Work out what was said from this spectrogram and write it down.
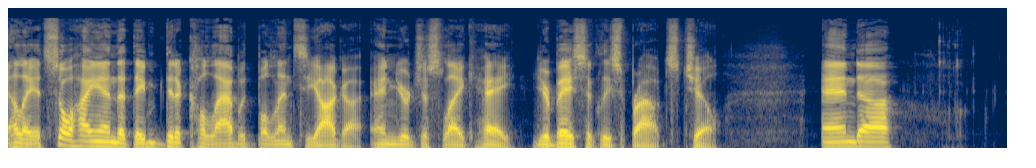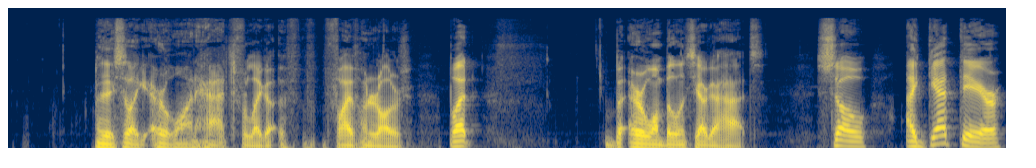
LA. It's so high end that they did a collab with Balenciaga, and you're just like, hey, you're basically Sprouts. Chill. And uh, they sell like Erewhon hats for like five hundred dollars, but but Erewhon Balenciaga hats. So I get there,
